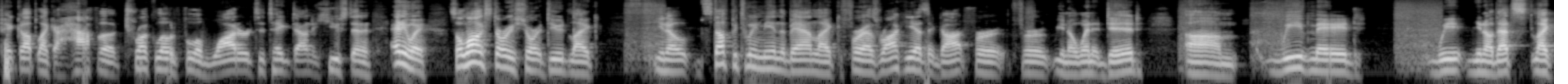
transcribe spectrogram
pick up like a half a truckload full of water to take down to Houston and anyway so long story short dude like you know, stuff between me and the band, like for as rocky as it got for for you know when it did, um, we've made we you know that's like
